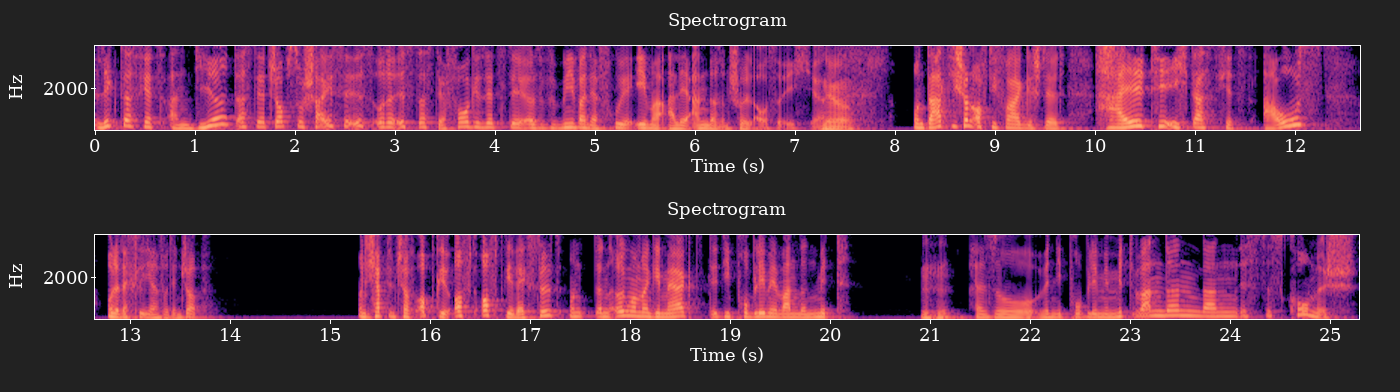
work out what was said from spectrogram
liegt das jetzt an dir, dass der Job so scheiße ist, oder ist das der Vorgesetzte? Also für mich waren ja früher immer alle anderen schuld, außer ich. Ja. Ja. Und da hat sich schon oft die Frage gestellt, halte ich das jetzt aus oder wechsle ich einfach den Job? Und ich habe den Job oft, oft, gewechselt und dann irgendwann mal gemerkt, die, die Probleme wandern mit. Mhm. Also, wenn die Probleme mitwandern, dann ist es komisch.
